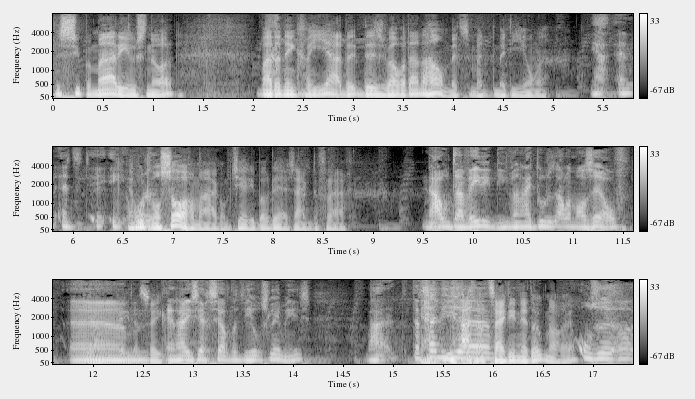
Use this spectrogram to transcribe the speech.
de Super Mario snor. Maar dan denk ik van ja, er, is wel wat aan de hand met, met, met die jongen. Ja, en het, ik En hoorde- moeten we ons zorgen maken om Thierry Baudet, is eigenlijk de vraag. Nou, dat weet ik niet, want hij doet het allemaal zelf. Ja, ik weet Ehm, dat zeker. En hij zegt zelf dat hij heel slim is. Maar dat zijn die... ja, eh, dat zei hij net ook nog, hè? Onze eh,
